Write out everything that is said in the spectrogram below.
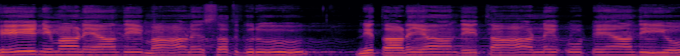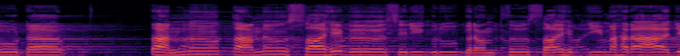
ਹੇ ਨਿਮਾਣਿਆਂ ਦੇ ਮਾਣ ਸਤਿਗੁਰੂ, ਨਿਤਾਣਿਆਂ ਦੇ ਤਾਣ, ਓਟਿਆਂ ਦੀ ਓਟ। ਧੰਨ ਧੰਨ ਸਾਹਿਬ ਸ੍ਰੀ ਗੁਰੂ ਗ੍ਰੰਥ ਸਾਹਿਬ ਜੀ ਮਹਾਰਾਜ।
